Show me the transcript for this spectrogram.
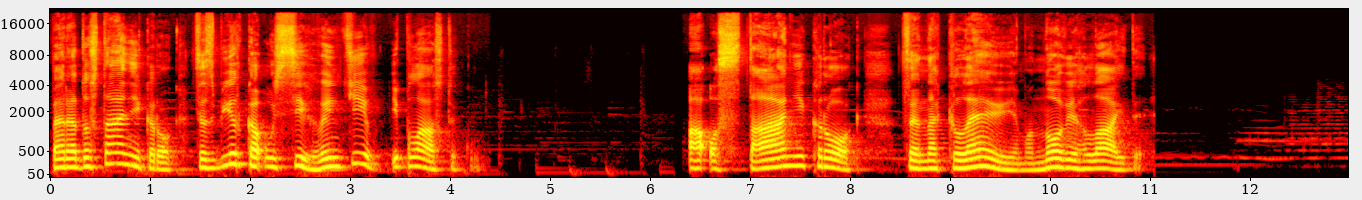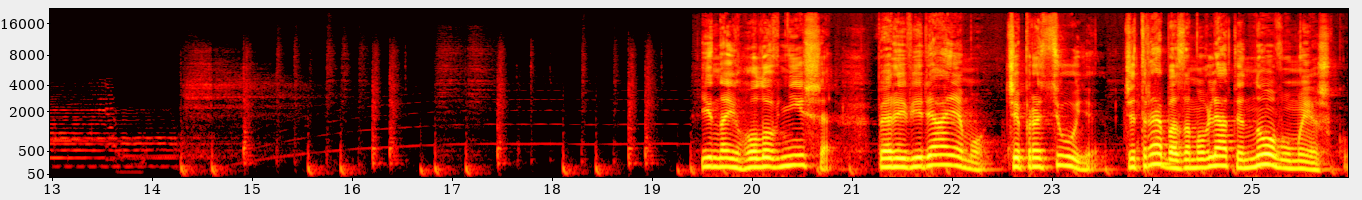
Передостанній крок це збірка усіх гвинтів і пластику. А останній крок це наклеюємо нові глайди. І найголовніше перевіряємо, чи працює, чи треба замовляти нову мишку.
